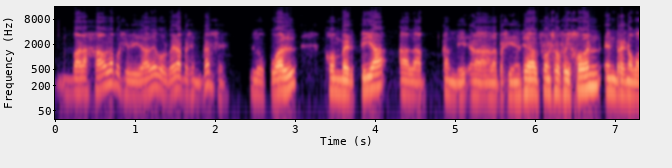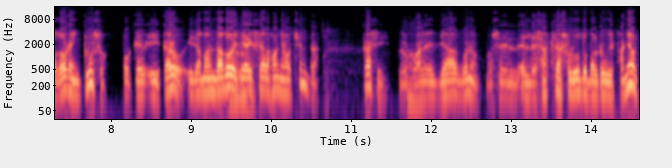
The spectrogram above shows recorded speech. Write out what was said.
barajado la posibilidad de volver a presentarse lo cual convertía a la a la presidencia de Alfonso Feijóo en, en renovadora incluso, porque y claro, ir a mandado es ya irse a los años 80, casi, lo cual es ya, bueno, pues el, el desastre absoluto para el rugby español.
